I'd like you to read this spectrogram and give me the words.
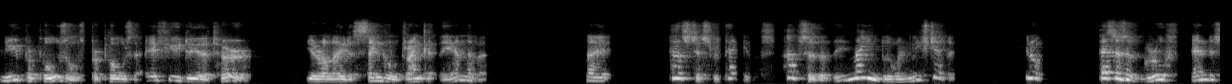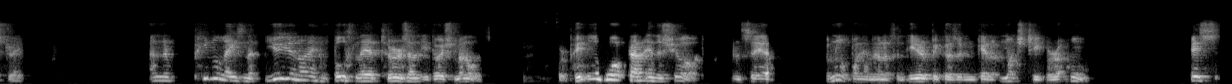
new proposals. Propose that if you do a tour, you're allowed a single drink at the end of it. Now, that's just ridiculous. Absolutely mind-blowingly stupid. You know, this is a growth industry and they're penalising it. You and I have both led tours into Bushmills where people have walked into the shop and said, I'm not buying anything here because I can get it much cheaper at home. It's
